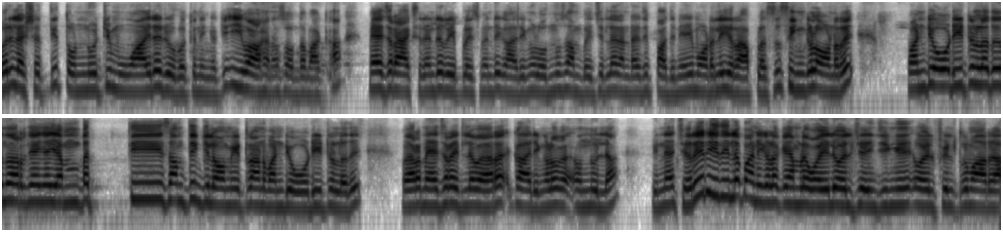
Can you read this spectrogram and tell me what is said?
ഒരു ലക്ഷത്തി തൊണ്ണൂറ്റി മൂവായിരം രൂപയ്ക്ക് നിങ്ങൾക്ക് ഈ വാഹനം സ്വന്തമാക്കാം. മേജർ ആക്സിഡന്റ് റീപ്ലേസ്മെന്റ് കാര്യങ്ങളൊന്നും സംഭവിച്ചില്ല രണ്ടായിരത്തി പതിനേഴ് model Era plus single owner വണ്ടി ഓടിയിട്ടുള്ളത് എന്ന് പറഞ്ഞു കഴിഞ്ഞാൽ എൺപത്തി സംതിങ് കിലോമീറ്റർ ആണ് വണ്ടി ഓടിയിട്ടുള്ളത്. വേറെ മേജറായിട്ടില്ല വേറെ കാര്യങ്ങളോ ഒന്നുമില്ല. പിന്നെ ചെറിയ രീതിയിലുള്ള പണികളൊക്കെ നമ്മൾ oil oil changing oil filter മാറുക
